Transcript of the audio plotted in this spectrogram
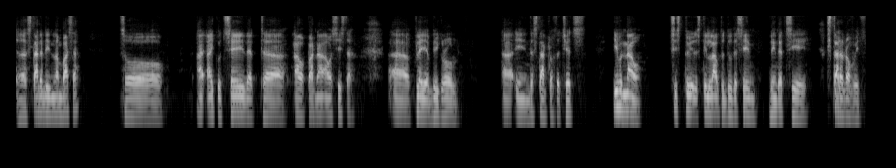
uh, started in Lambasa. So I, I could say that uh, our partner, our sister, uh, play a big role uh, in the start of the church. Even now, she still, still love to do the same thing that she started off with.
